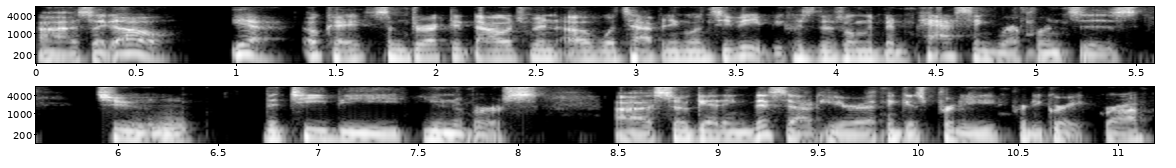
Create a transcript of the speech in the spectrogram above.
Uh, it's like, oh, yeah, okay, some direct acknowledgement of what's happening on TV because there's only been passing references to Mhm. the TV universe. Uh, so getting this out here, I think, is pretty pretty great. Rob,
